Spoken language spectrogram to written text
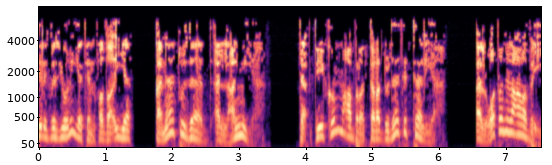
تلفزيونية فضائية قناة زاد العلمية. تأتيكم عبر الترددات التالية. الوطن العربي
